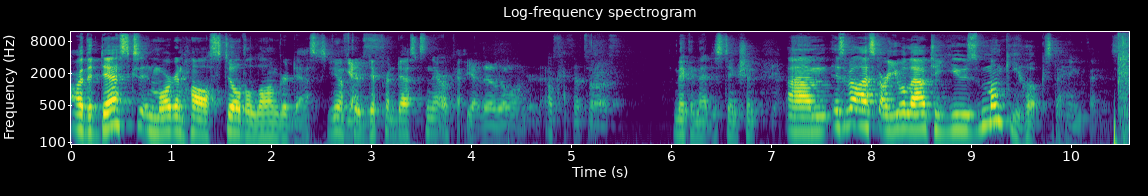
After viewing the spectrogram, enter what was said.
are the desks in Morgan Hall still the longer desks? You know if Yes. there are different desks in there? Okay. Yeah, they're the longer. Desks. Okay. that's what I was. Making that distinction. Um, Isabel asks, are you allowed to use monkey hooks to hang things?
